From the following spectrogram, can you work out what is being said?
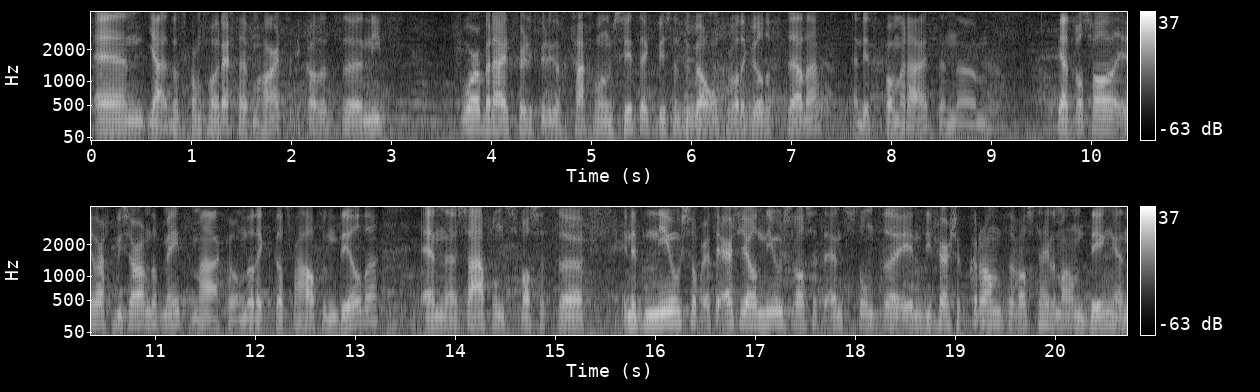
en ja, dat kwam gewoon recht uit mijn hart. Ik had het niet voorbereid voor de video. Ik dacht, ik ga gewoon zitten. Ik wist natuurlijk wel ongeveer wat ik wilde vertellen. En dit kwam eruit. En, um, ja, het was wel heel erg bizar om dat mee te maken, omdat ik dat verhaal toen deelde. En uh, s'avonds was het uh, in het nieuws, op het RTL Nieuws was het en stond uh, in diverse kranten was het helemaal een ding. En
